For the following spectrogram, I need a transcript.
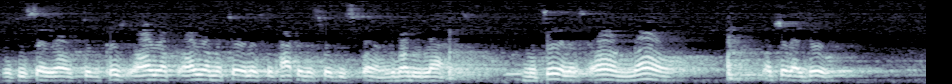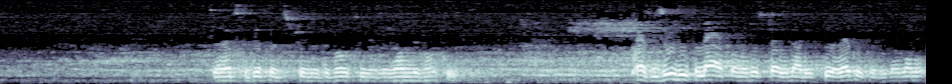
If you say, oh, all your, all your materialistic happiness will be spoiled, the devotee laughs. Materialist, oh no, what should I do? So that's the difference between a devotee and a non-devotee. Of course, it's easy to laugh when we're just talking about it theoretically, but when it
